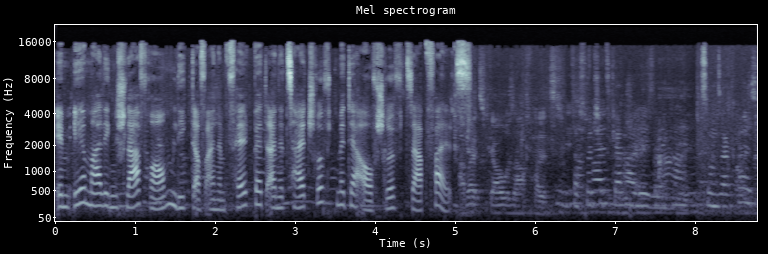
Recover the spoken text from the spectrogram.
Im ehemaligen Schlafraum liegt auf einem Feldbett eine Zeitschrift mit der Aufschrift Saarpfalz. Das würde ich jetzt gerne mal lesen. So ein Saarpfalz.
